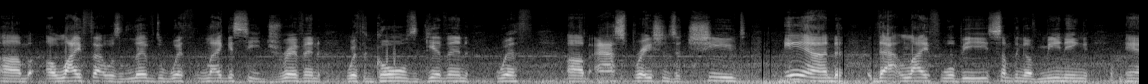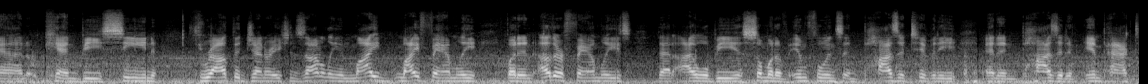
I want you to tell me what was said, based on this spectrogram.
um, a life that was lived with legacy driven, with goals given, with um, aspirations achieved, and that life will be something of meaning and can be seen throughout the generations, not only in my, my family, but in other families, that I will be somewhat of influence and positivity and in positive impact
